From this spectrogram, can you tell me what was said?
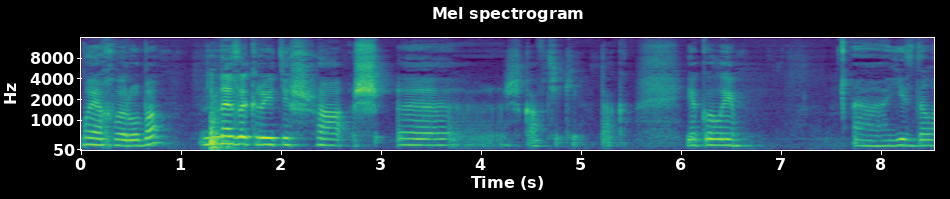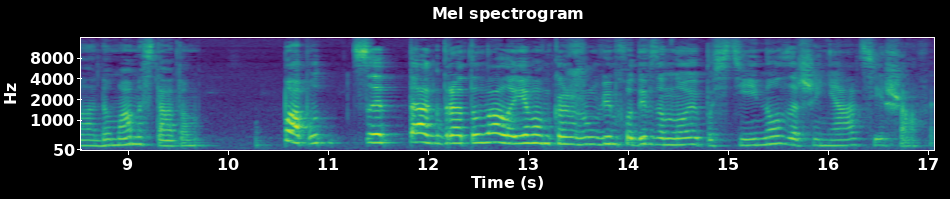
моя хвороба. Не закриті ша, ш, е, шкафчики. Так. Я коли е, їздила до мами з татом, папу це так дратувало, я вам кажу, він ходив за мною постійно, зачиняв ці шафи.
